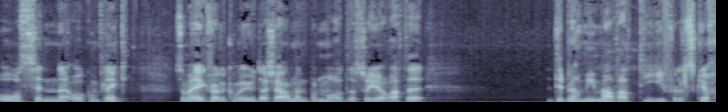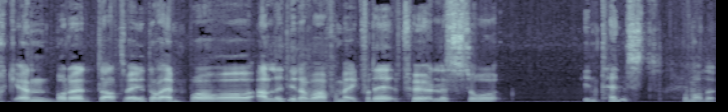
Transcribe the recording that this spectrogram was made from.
og sinne og konflikt, som jeg føler kommer ut av skjermen på en måte som gjør at det, det blir mye mer verdifull skurk enn både Darth Vader, Emperor og alle de der var for meg. For det føles så intenst, på en måte.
